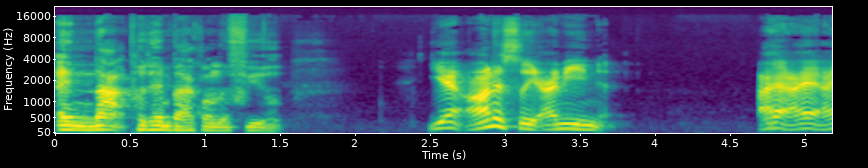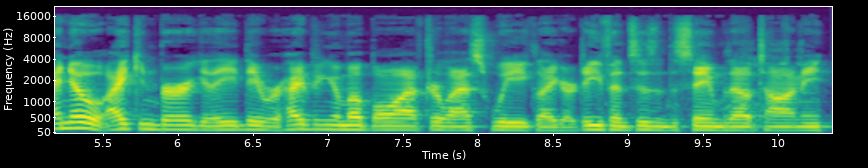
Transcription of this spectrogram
and not put him back on the field? Yeah, honestly, I mean, I, I, I know Eichenberg. They they were hyping him up all after last week. Like our defense isn't the same without Tommy.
